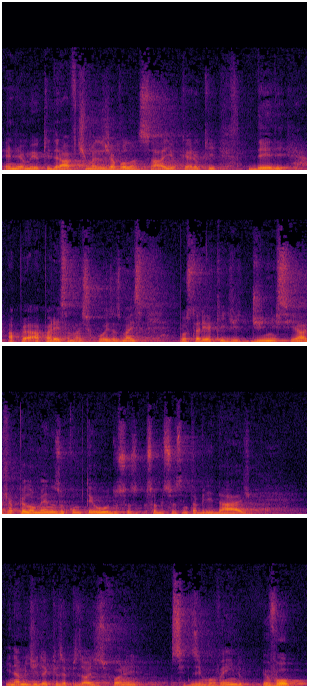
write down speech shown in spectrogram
ele é meio que draft, mas eu já vou lançar e eu quero que dele ap apareça mais coisas, mas gostaria aqui de, de iniciar já pelo menos o conteúdo sobre sustentabilidade e na medida que os episódios forem se desenvolvendo, eu vou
